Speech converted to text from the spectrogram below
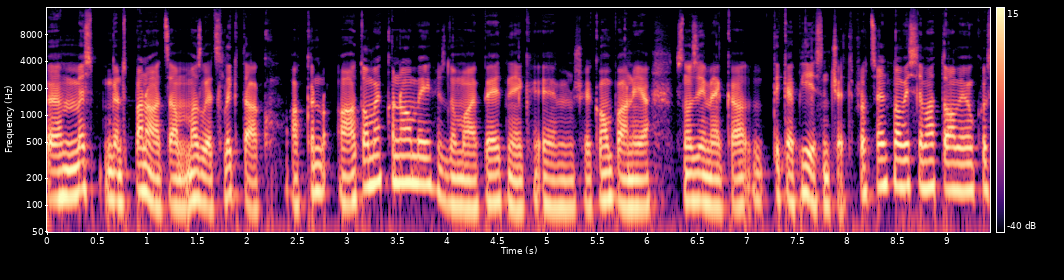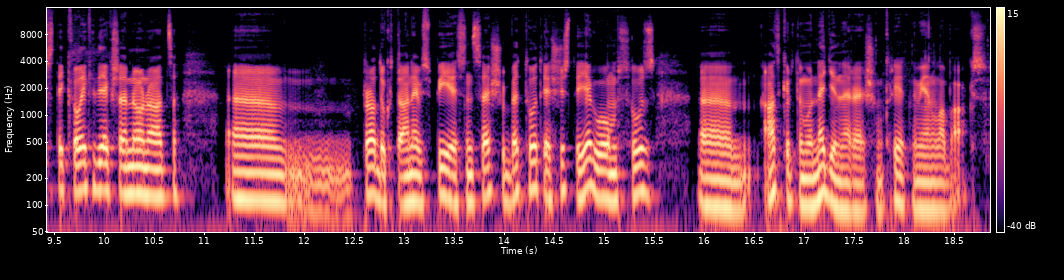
Mēs gan panācām mazliet sliktāku atomekonomiju. Es domāju, pētnieki šajā kompānijā tas nozīmē, ka tikai 54% no visiem atomiem, kas tika likti iekšā, nonāca produktā, nevis 56%, bet toties šis iegūms uz atkritumu neģenerēšanu krietni vien labāks.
